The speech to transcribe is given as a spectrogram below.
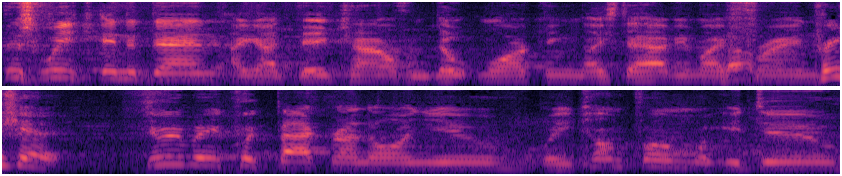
This week in the den, I got Dave Carroll from Dope Marketing. Nice to have you, my friend. Appreciate it. Give everybody a quick background on you, where you come from, what you do.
